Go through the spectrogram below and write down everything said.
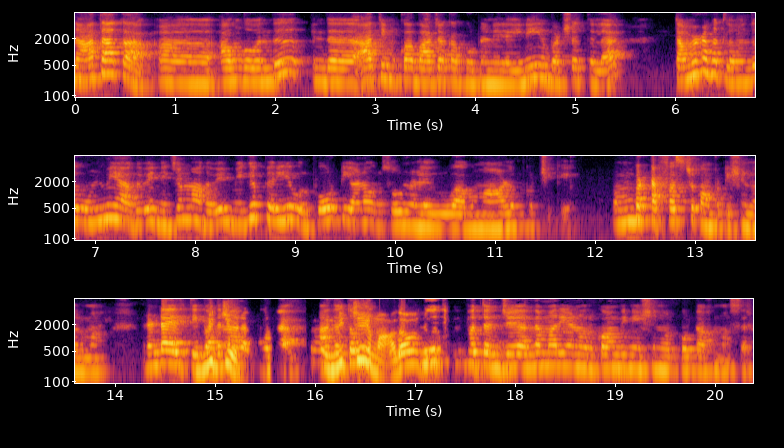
நாதாக்கா ஆஹ், அவங்க வந்து இந்த அதிமுக பாஜக கூட்டணியில இணையும் பட்சத்துல தமிழகத்துல வந்து உண்மையாகவே நிஜமாகவே மிகப்பெரிய ஒரு போட்டியான ஒரு சூழ்நிலை உருவாகும் ஆளும் கட்சிக்கு. ரொம்ப டஃபஸ்ட் காம்படிஷன் வருமா? ரெண்டாயிரத்தி பதினாறு போட்டா. அந்த நிச்சயமா. அதாவது நூத்தி முப்பத்தஞ்சு அந்த மாதிரியான ஒரு காம்பினேஷன் ஒர்க் அவுட் ஆகுமா சார்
